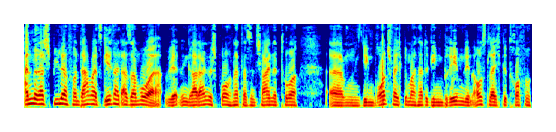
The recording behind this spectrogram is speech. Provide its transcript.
Anderer Spieler von damals, Gerald Asamoah, wir hatten ihn gerade angesprochen, hat das entscheidende Tor ähm, gegen Braunschweig gemacht, hatte gegen Bremen den Ausgleich getroffen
